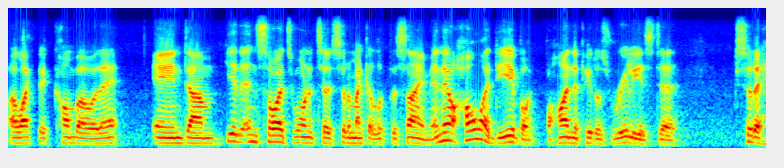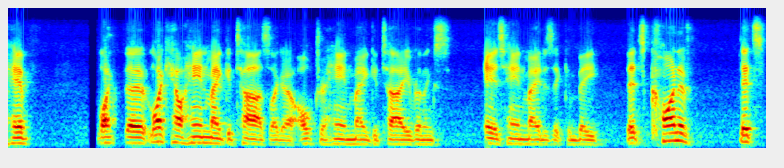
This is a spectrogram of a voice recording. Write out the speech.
I like the combo of that. And um, yeah, the insides wanted to sort of make it look the same. And the whole idea behind the pedals really is to sort of have like the like how handmade guitars, like an ultra handmade guitar, everything's as handmade as it can be. That's kind of that's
